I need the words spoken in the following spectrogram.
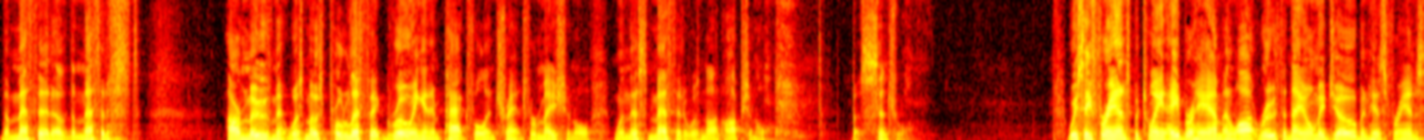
the method of the Methodist. Our movement was most prolific, growing, and impactful and transformational when this method was not optional, but central. We see friends between Abraham and Lot, Ruth and Naomi, Job and his friends,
